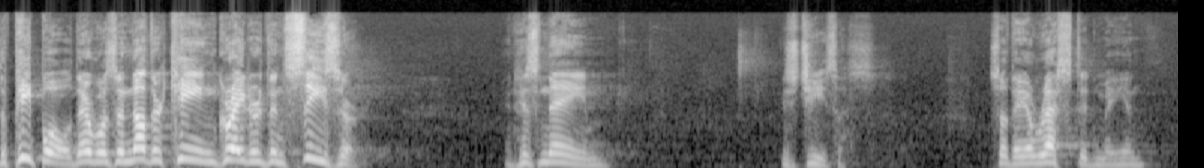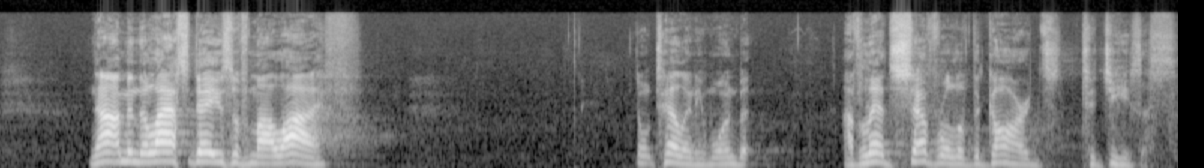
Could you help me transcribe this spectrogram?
the people there was another king greater than Caesar, and his name is Jesus. So they arrested me, and now I'm in the last days of my life. Don't tell anyone, but I've led several of the guards to Jesus.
